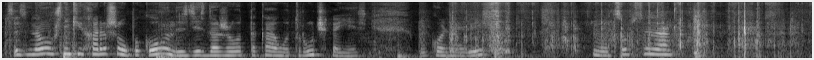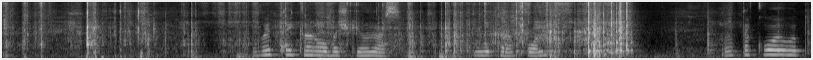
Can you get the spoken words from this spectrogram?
кстати, наушники хорошо упакованы. Здесь даже вот такая вот ручка есть. Прикольная вещь. Вот, собственно, В этой коробочке у нас микрофон. Вот такой вот.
